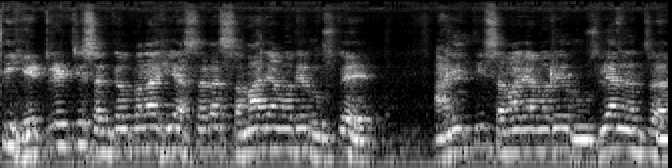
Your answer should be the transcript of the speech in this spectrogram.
ती हेट्रेडची संकल्पना ही असताना समाजामध्ये रुजते आणि ती समाजामध्ये रुजल्यानंतर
